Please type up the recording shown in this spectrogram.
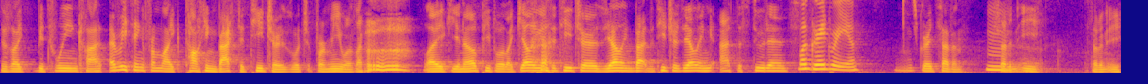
it was like between class, everything from like talking back to teachers, which for me was like, like you know, people like yelling at the teachers, yelling back, the teachers yelling at the students. What grade were you? It's grade seven, Hmm. seven E, seven E.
